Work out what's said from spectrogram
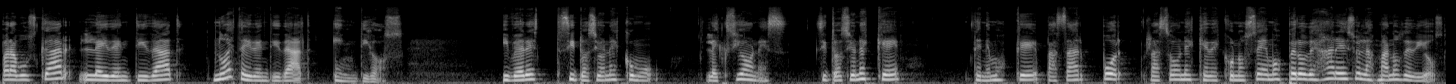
para buscar la identidad, nuestra identidad en Dios. Y ver situaciones como lecciones, situaciones que tenemos que pasar por razones que desconocemos, pero dejar eso en las manos de Dios,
